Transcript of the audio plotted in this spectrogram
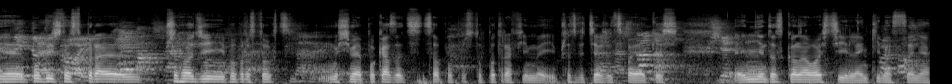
y, publiczność przychodzi i po prostu musimy pokazać, co po prostu potrafimy i przezwyciężyć swoje jakieś y, niedoskonałości i lęki na scenie.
